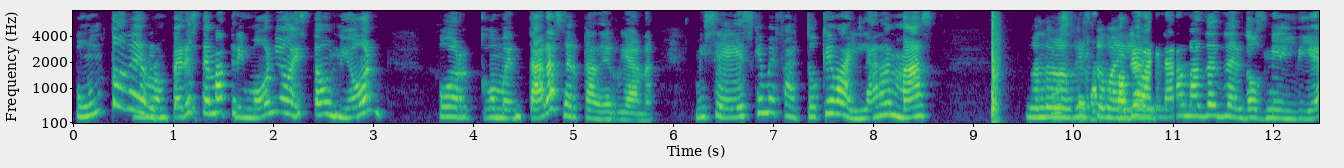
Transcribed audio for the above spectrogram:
punto de romper este matrimonio, esta unión, por comentar acerca de Rihanna. Me dice, es que me faltó que bailara más. Cuando pues, los visto bailar. Que bailara más desde el 2010,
